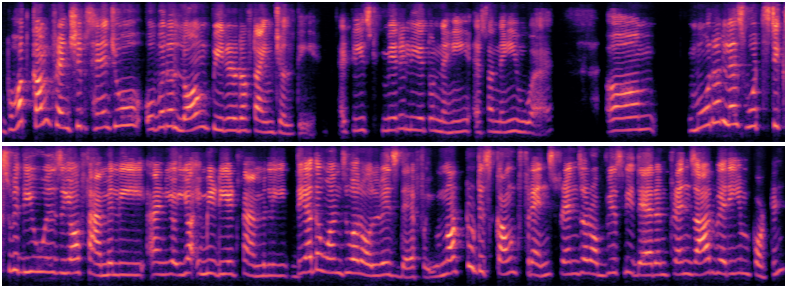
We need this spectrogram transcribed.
बहुत कम फ्रेंडशिप्स हैं जो over a long period of time चलती है एटलीस्ट मेरे लिए तो नहीं ऐसा नहीं हुआ है um more or less what sticks with you is your family and your, your immediate family they are the ones who are always there for you not to discount friends friends are obviously there and friends are very important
